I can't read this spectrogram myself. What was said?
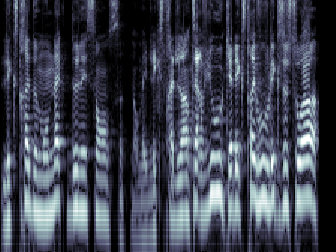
L'extrait de mon acte de naissance. Non mais l'extrait de l'interview, quel extrait vous voulez que ce soit?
